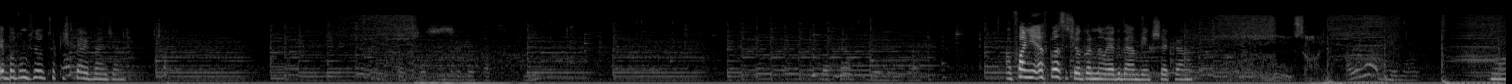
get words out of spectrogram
Ej, bo tu myślę, że tu jakiś kraj będzie. A fajnie, FPS się ogarnęło, jak dałem większy ekran. No.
